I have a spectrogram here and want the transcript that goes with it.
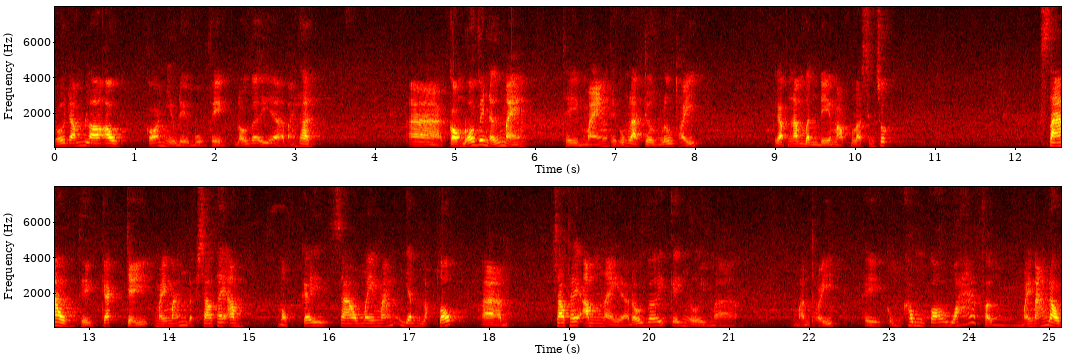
rối rắm lo âu có nhiều điều buồn phiền đối với à, bản thân. À, còn đối với nữ mạng thì mạng thì cũng là trường lưu thủy. Gặp năm bình địa mộc là sinh xuất. Sao thì các chị may mắn gặp sao thái âm một cái sao may mắn danh lập tốt. À sao thái âm này à, đối với cái người mà mệnh thủy thì cũng không có quá phần may mắn đâu.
